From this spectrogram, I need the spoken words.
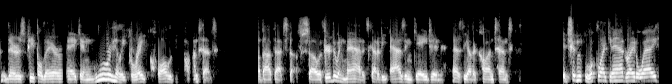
there's people there making really great quality content about that stuff. So if you're doing that, it's got to be as engaging as the other content it shouldn't look like an ad right away.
